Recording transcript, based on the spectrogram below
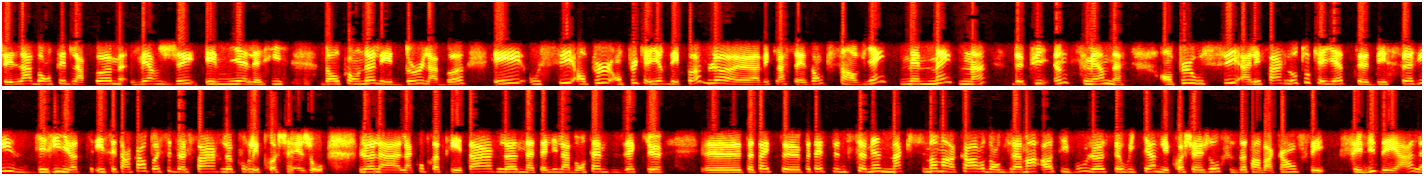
C'est la bonté de la pomme, verger et miellerie. Donc, on a les deux là-bas. Et aussi, on peut, on peut cueillir des pommes là euh, avec la saison qui s'en vient. Mais maintenant, depuis une semaine, on peut aussi aller faire l'autocueillette des cerises griottes. Et c'est encore possible de le faire là, pour les prochains jours. Là, la, copropriétaire, là, Nathalie me disait que euh, peut-être euh, peut-être une semaine maximum encore. Donc vraiment, hâtez-vous là ce week-end, les prochains jours, si vous êtes en vacances, c'est c'est l'idéal.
